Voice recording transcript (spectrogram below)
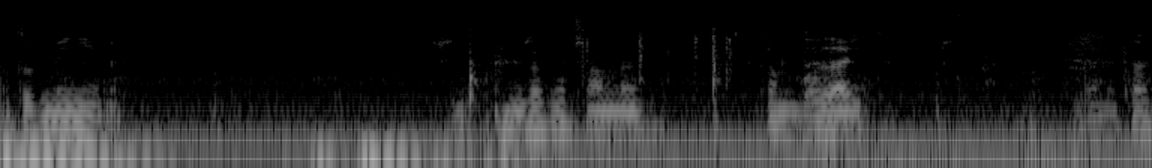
No to zmienimy. Czyli zaznaczamy, klikamy delete. Dajemy tak.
